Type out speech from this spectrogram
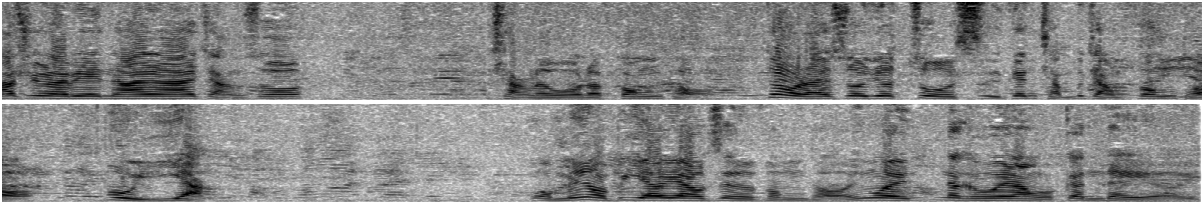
他去那边，他跟他讲说，抢了我的风头。对我来说，就做事跟抢不抢风头不一样。我没有必要要这个风头，因为那个会让我更累而已。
